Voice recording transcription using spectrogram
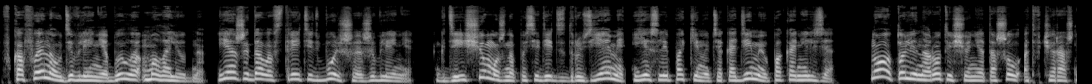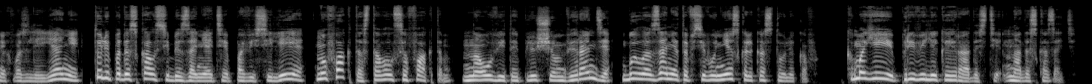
В кафе, на удивление, было малолюдно. Я ожидала встретить большее оживление. Где еще можно посидеть с друзьями, если покинуть академию пока нельзя? Но то ли народ еще не отошел от вчерашних возлияний, то ли подыскал себе занятие повеселее, но факт оставался фактом. На увитой плющом веранде было занято всего несколько столиков. К моей превеликой радости, надо сказать.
